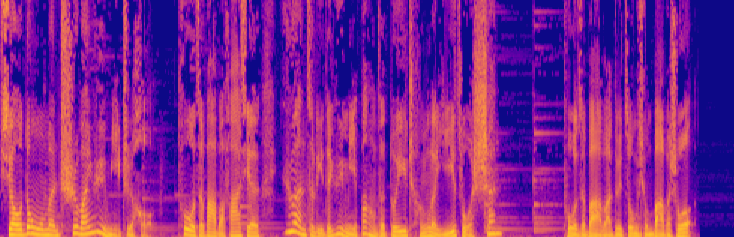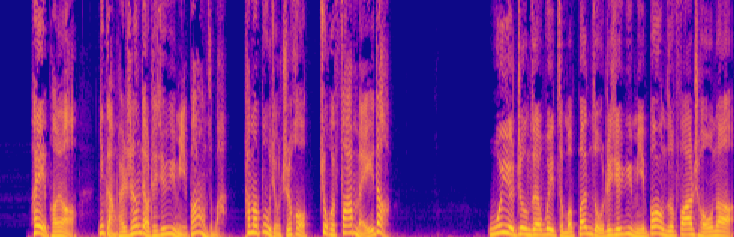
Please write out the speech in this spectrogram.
小动物们吃完玉米之后，兔子爸爸发现院子里的玉米棒子堆成了一座山。兔子爸爸对棕熊爸爸说：“嘿，朋友，你赶快扔掉这些玉米棒子吧，它们不久之后就会发霉的。”我也正在为怎么搬走这些玉米棒子发愁呢，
